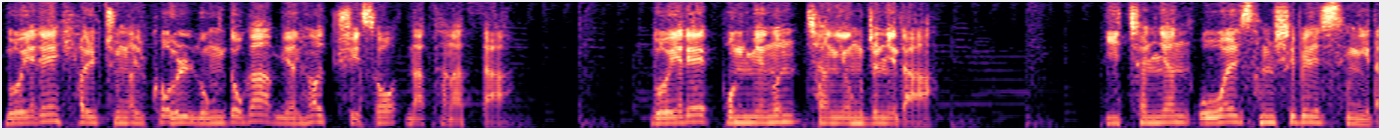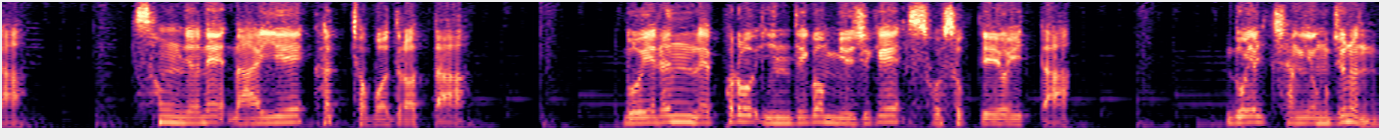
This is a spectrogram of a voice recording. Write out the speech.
노엘의 혈중 알코올 농도가 면허 취소 나타났다. 노엘의 본명은 장영준이다. 2000년 5월 30일 생이다. 성년의 나이에 갓 접어들었다. 노엘은 래퍼로 인디고 뮤직에 소속되어 있다. 노엘 장영준은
